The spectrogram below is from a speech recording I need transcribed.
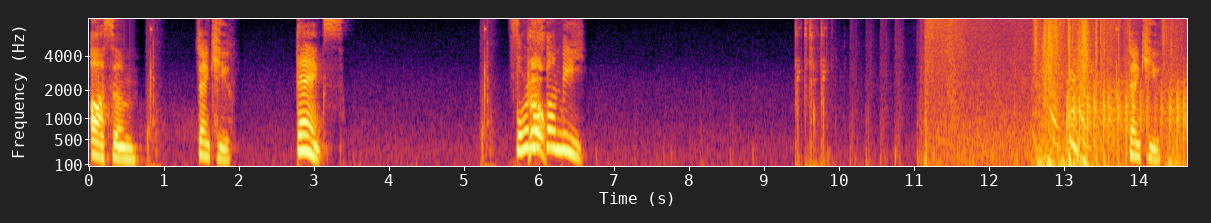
Awesome. Thank you. Thanks. Form Help! up on me. Thank you.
